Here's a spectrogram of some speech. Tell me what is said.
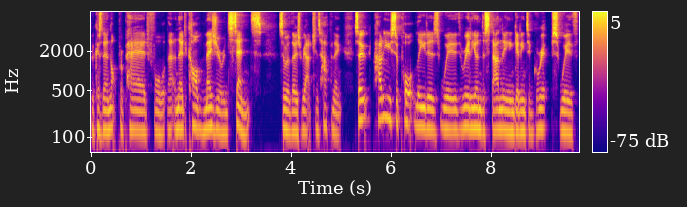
because they're not prepared for that and they can't measure and sense some of those reactions happening. So, how do you support leaders with really understanding and getting to grips with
